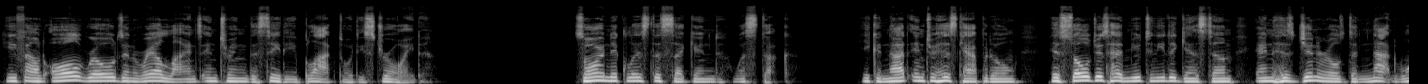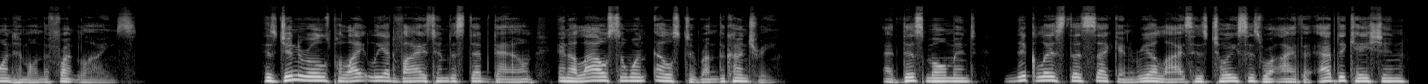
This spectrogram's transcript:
he found all roads and rail lines entering the city blocked or destroyed. Tsar Nicholas II was stuck. He could not enter his capital, his soldiers had mutinied against him, and his generals did not want him on the front lines. His generals politely advised him to step down and allow someone else to run the country. At this moment, Nicholas II realized his choices were either abdication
